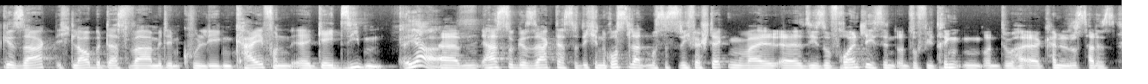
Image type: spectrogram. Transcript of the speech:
gesagt, ich glaube, das war mit dem Kollegen Kai von äh, Gate 7. Ja. Ähm, hast du gesagt, dass du dich in Russland musstest du dich verstecken, weil äh, sie so freundlich sind und so viel trinken und du äh, keine Lust hattest,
